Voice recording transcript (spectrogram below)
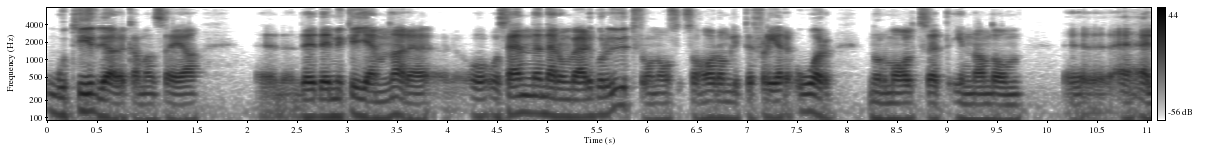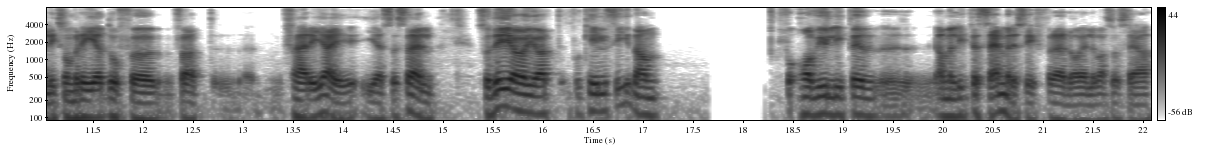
otydligare kan man säga. Eh, det, det är mycket jämnare och, och sen när de väl går ut från oss så har de lite fler år normalt sett innan de eh, är liksom redo för, för att färga i, i SSL. Så det gör ju att på killsidan har vi ju lite, eh, ja, men lite sämre siffror då, eller vad ska jag säga.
